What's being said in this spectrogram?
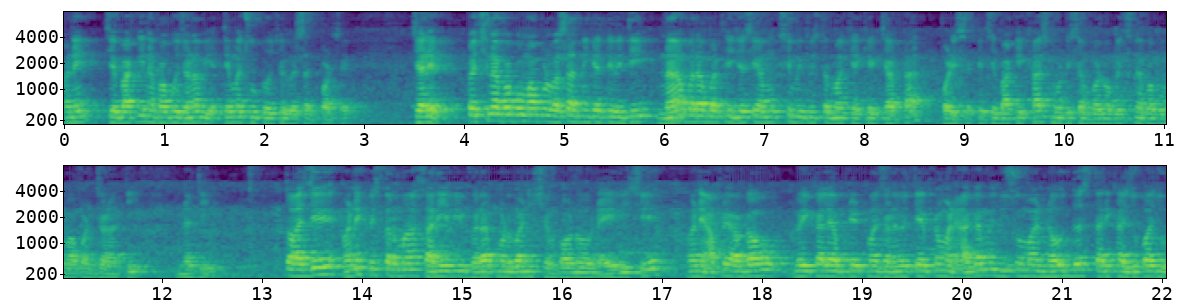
અને જે બાકીના ભાગો જણાવ્યા તેમાં છૂટો છે, વરસાદ પડશે. જ્યારે કચ્છના ભાગોમાં પણ વરસાદની ગતિવિધિ ના બરાબર થઈ જશે, અમુક સીમિત વિસ્તારમાં ક્યાંક ક્યાંક ઝાપટા પડી શકે છે. બાકી ખાસ મોટી સંભાવનાઓ કચ્છના ભાગોમાં પણ જણાતી નથી. તો આજે અનેક વિસ્તારમાં સારી એવી વરાપ મળવાની સંભાવનાઓ રહેલી છે અને આપણે અગાઉ ગઈકાલે અપડેટમાં જણાવ્યું તે પ્રમાણે આગામી દિવસોમાં નવ દસ તારીખ આજુબાજુ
